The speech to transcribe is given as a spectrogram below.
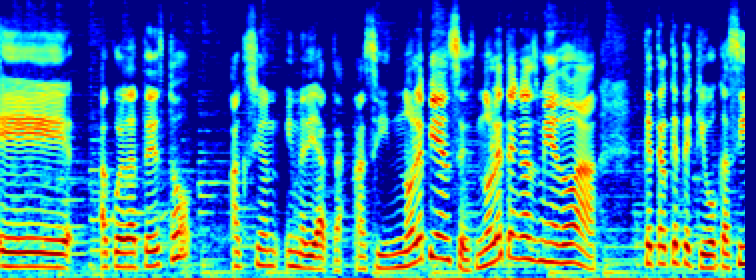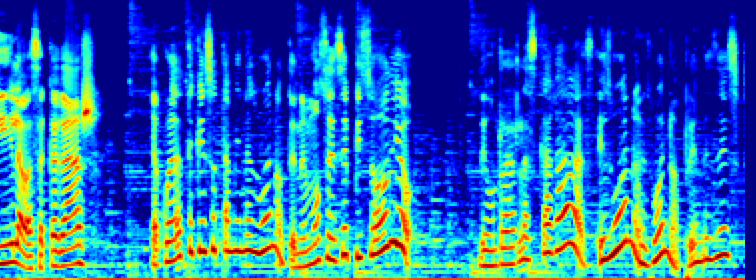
eh, acuérdate esto, acción inmediata. Así, no le pienses, no le tengas miedo a qué tal que te equivocas, sí, la vas a cagar. Y acuérdate que eso también es bueno. Tenemos ese episodio de honrar las cagadas. Es bueno, es bueno, aprendes de eso.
